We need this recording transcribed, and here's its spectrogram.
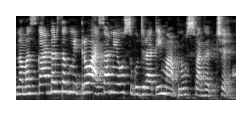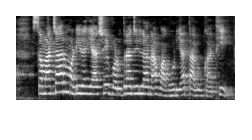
નમસ્કાર દર્શક મિત્રો, આશા ન્યૂઝ ગુજરાતીમાં આપનું સ્વાગત છે. સમાચાર મળી રહ્યા છે વડોદરા જિલ્લાના વાઘોડિયા તાલુકાથી.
